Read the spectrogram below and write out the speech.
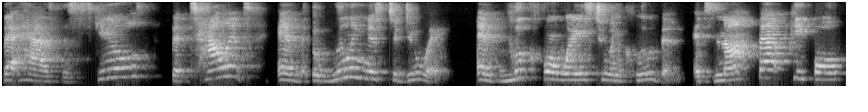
that has the skills, the talent, and the willingness to do it, and look for ways to include them. It's not that people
